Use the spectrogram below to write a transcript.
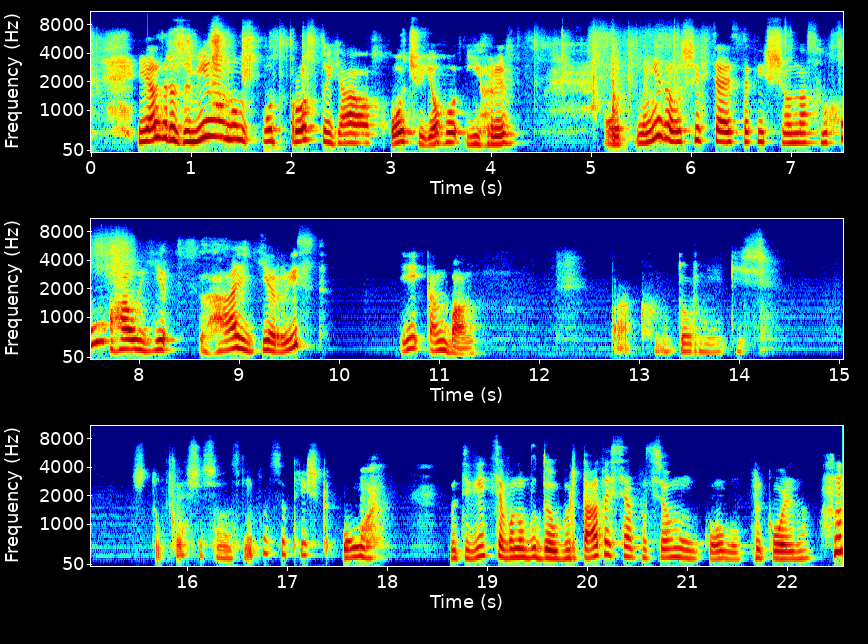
Я зрозуміла, ну от просто я хочу його ігри. От мені залишився із таких, що на слуху гальє... гальєрист і канбан. Так, моторні якісь штуки, щось воно зліпилося трішки. О! Ви Дивіться, воно буде обертатися по цьому колу. Прикольно.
